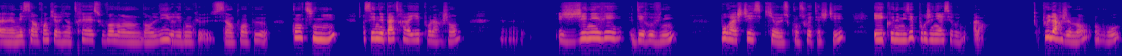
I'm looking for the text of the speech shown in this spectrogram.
mais c'est un point qui revient très souvent dans, le livre et donc c'est un point un peu continu, c'est ne pas travailler pour l'argent, générer des revenus pour acheter ce qu'on souhaite acheter et économiser pour générer ces revenus. Alors, plus largement, en gros,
